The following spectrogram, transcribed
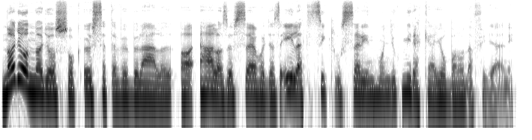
nagyon-nagyon sok összetevőből áll, áll az össze, hogy az életciklus szerint mondjuk mire kell jobban odafigyelni.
